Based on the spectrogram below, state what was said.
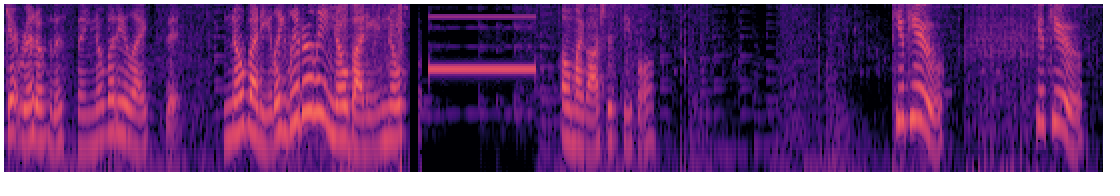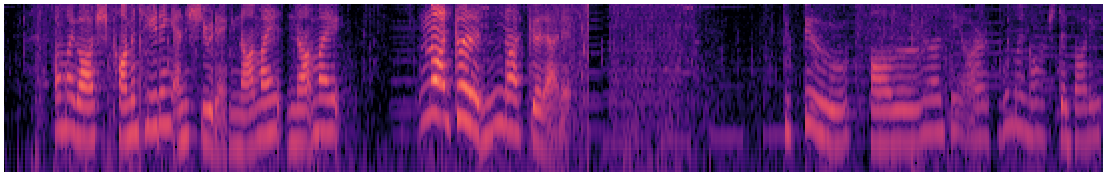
get rid of this thing. Nobody likes it. Nobody. Like literally nobody. No. Oh my gosh, there's people. Pew pew. Pew pew. Oh my gosh, commentating and shooting. Not my, not my, not good, not good at it. Pew pew. All around the arc. Oh my gosh, dead bodies.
